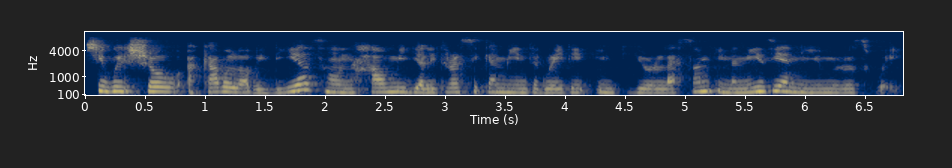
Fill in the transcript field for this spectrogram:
She will show a couple of ideas on how media literacy can be integrated into your lesson in an easy and humorous way.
